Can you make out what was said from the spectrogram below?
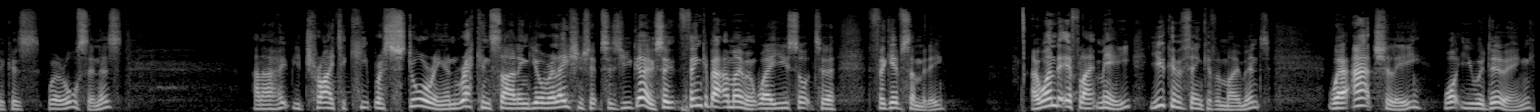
because we're all sinners. And I hope you try to keep restoring and reconciling your relationships as you go. So think about a moment where you sought to forgive somebody. I wonder if, like me, you can think of a moment where actually what you were doing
